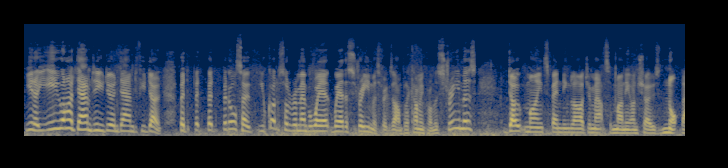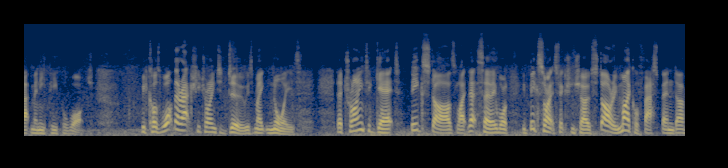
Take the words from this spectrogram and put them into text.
you know, you are damned if you do and damned if you don't. But, but, but, but also, you've got to sort of remember where, where the streamers, for example, are coming from. The streamers don't mind spending large amounts of money on shows not that many people watch. Because what they're actually trying to do is make noise. They're trying to get big stars, like let's say they want a big science fiction show starring Michael Fassbender,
